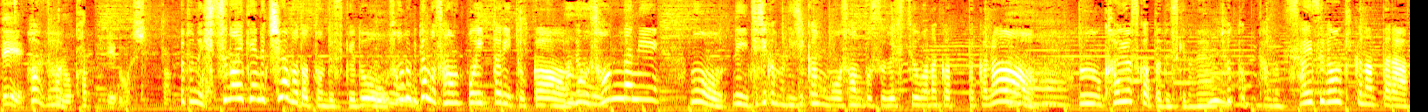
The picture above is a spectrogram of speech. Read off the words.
で、はいはい、あの飼ってました？えっとね室内犬でチアバだったんですけど、その時でも散歩行ったりとか、でもそんなにもうね1時間も2時間も散歩する必要はなかったからうん。買いやすかったですけどね、うん、ちょっと多分サイズが大きくなったら、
